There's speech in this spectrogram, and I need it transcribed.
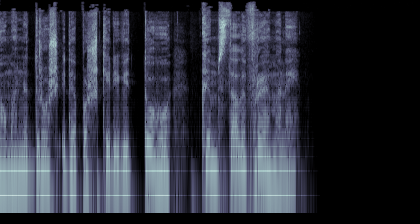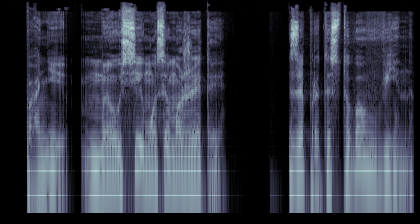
а у мене дрож іде по шкірі від того, ким стали фремени. Пані, ми усі мусимо жити, запротестував він.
